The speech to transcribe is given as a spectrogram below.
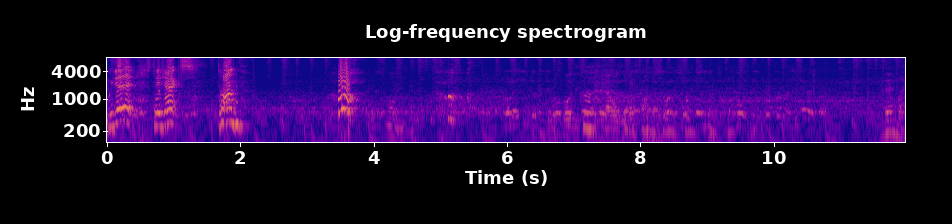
We did it. Stage X. Done. Whew. Słonko. Bo Słońce sobie wygrało z Evertonem. Wembley.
